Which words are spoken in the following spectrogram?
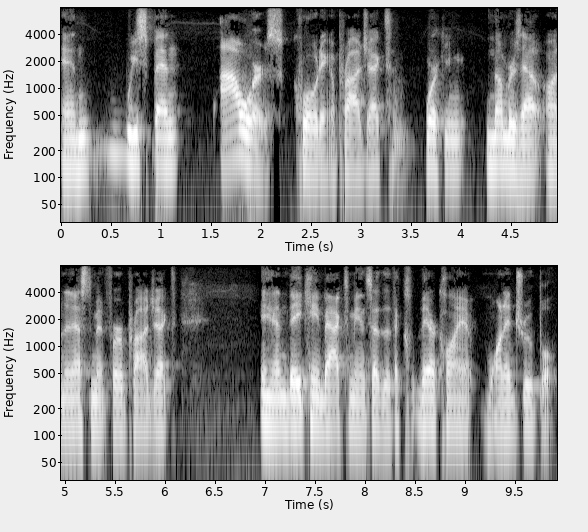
and we spent hours quoting a project, working numbers out on an estimate for a project, and they came back to me and said that the, their client wanted Drupal,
